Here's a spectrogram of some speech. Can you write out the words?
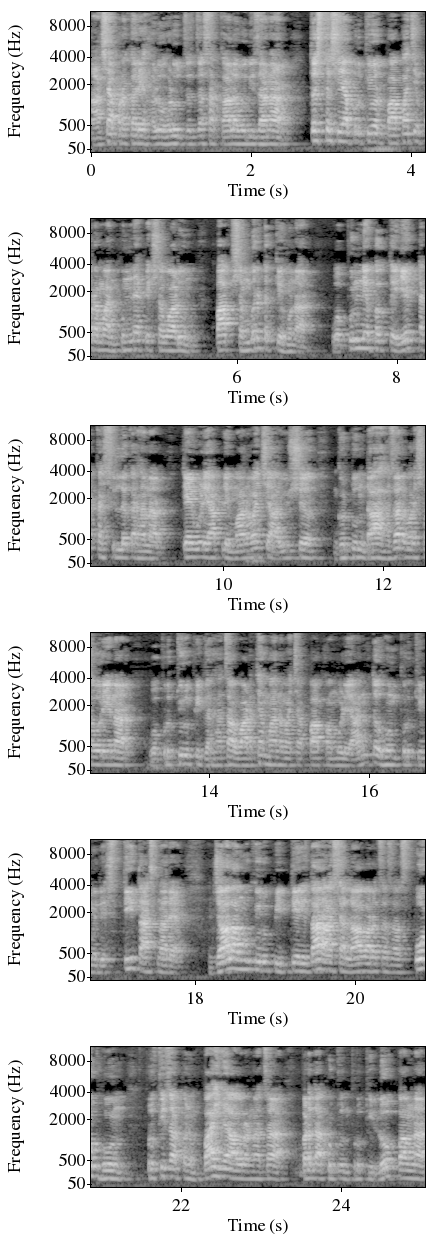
अशा प्रकारे हळूहळू जसा कालावधी जाणार तसतसे या पृथ्वीवर पापाचे प्रमाण पुण्यापेक्षा वाढून पाप शंभर टक्के होणार. व पुण्य फक्त एक टक्का शिल्लक राहणार त्यावेळी आपले मानवाचे आयुष्य घटून दहा हजार वर्षावर येणार व पृथ्वीरूपी ग्रहाचा वाढत्या मानवाच्या पापामुळे अंत होऊन पृथ्वीमध्ये स्थित असणाऱ्या ज्वालामुखी रूपी तेजदार अशा लावाराचा स्फोट होऊन पृथ्वीचा पण बाह्य आवरणाचा पडदा फुटून पृथ्वी लोप पावणार.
